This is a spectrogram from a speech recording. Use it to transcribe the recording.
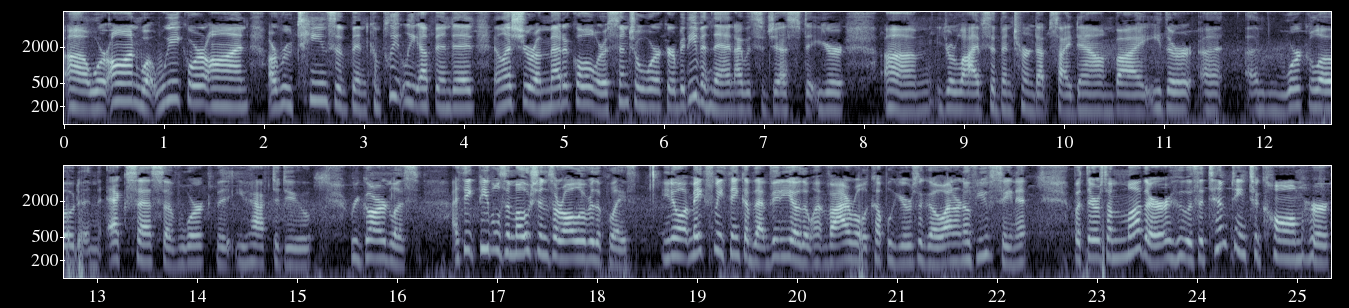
uh, we're on, what week we're on. Our routines have been completely upended, unless you're a medical or essential worker. But even then, I would suggest that you're. Um, your lives have been turned upside down by either a workload, an excess of work that you have to do. Regardless, I think people's emotions are all over the place. You know, it makes me think of that video that went viral a couple years ago. I don't know if you've seen it, but there's a mother who is attempting to calm her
